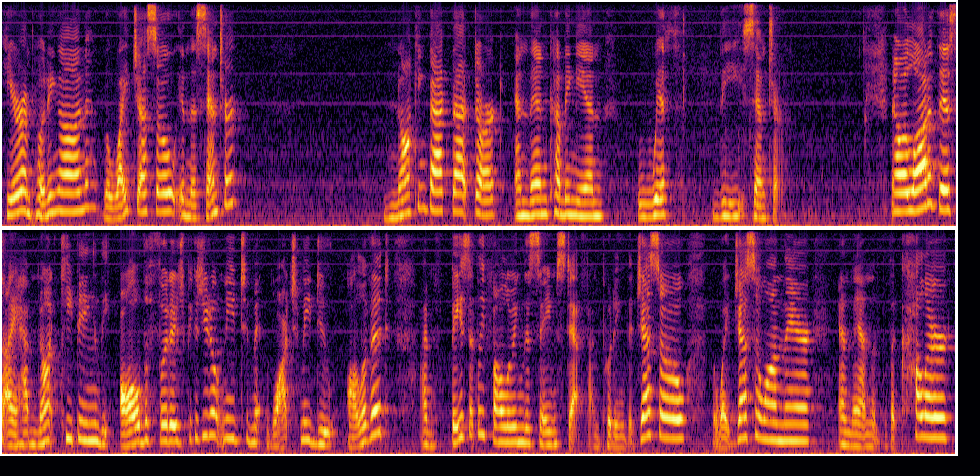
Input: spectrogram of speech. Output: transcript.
Here I'm putting on the white gesso in the center, knocking back that dark, and then coming in with the center. Now a lot of this I am not keeping the all the footage because you don't need to watch me do all of it. I'm basically following the same step. I'm putting the gesso, the white gesso on there, and then the color,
